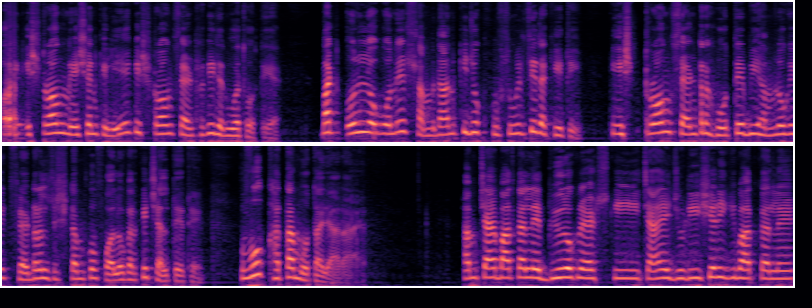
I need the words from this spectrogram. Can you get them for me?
और एक स्ट्रॉन्ग नेशन के लिए एक स्ट्रॉन्ग सेंटर की ज़रूरत होती है। बट उन लोगों ने संविधान की जो खूबसूरती रखी थी कि स्ट्रॉन्ग सेंटर होते भी हम लोग एक फेडरल सिस्टम को फॉलो करके चलते थे, वो खत्म होता जा रहा है। हम चाहे बात कर लें ब्यूरोक्रेट्स की, चाहे जुडिशियरी की बात कर लें,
